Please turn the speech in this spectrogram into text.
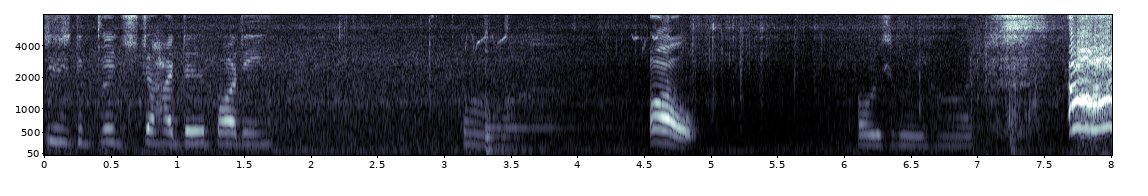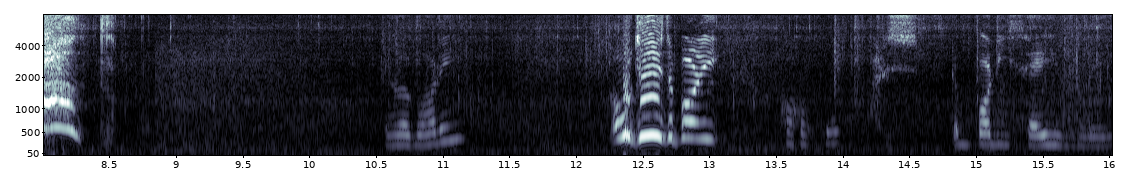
This is the bridge to hide the body. Oh. Oh. Oh, this is gonna be hard. Oh! Another body? Oh, there's the body! Oh, the body saved me.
